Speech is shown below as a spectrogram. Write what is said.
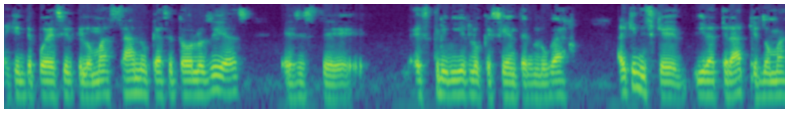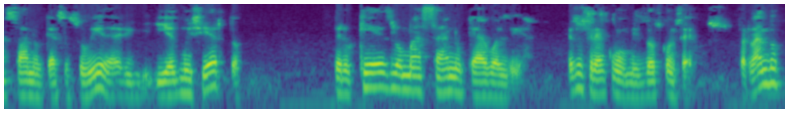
Hay quien te puede decir que lo más sano que hace todos los días es este escribir lo que siente en un lugar. Hay quien dice que ir a terapia es lo más sano que hace su vida y, es muy cierto. Pero ¿qué es lo más sano que hago al día? Esos serían como mis dos consejos. Fernando.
